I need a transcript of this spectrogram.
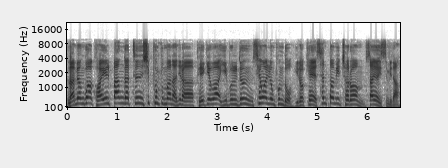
라면과 과일, 빵 같은 식품뿐만 아니라 베개와 이불 등 생활용품도 이렇게 산더미처럼 쌓여 있습니다.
